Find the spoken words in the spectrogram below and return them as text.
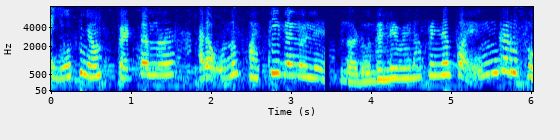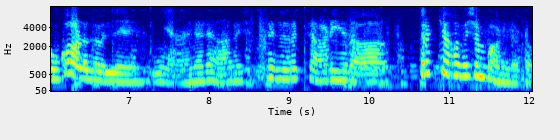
അയ്യോ ഞാൻ പെട്ടെന്ന് അല്ല ഒന്നും പറ്റിയില്ലല്ലോ അല്ലേ? നടുവല്ലേ വീണ പിന്നെ ഭയങ്കര സുഖമാണല്ലോ അല്ലേ? ഞാനൊരു ആവേശത്തിന് കയറി ചാടിയതാ. ഇത്രയ്ക്ക് ആവേശം പാടില്ല കേട്ടോ.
